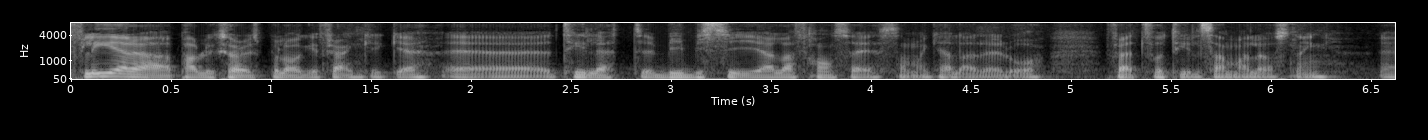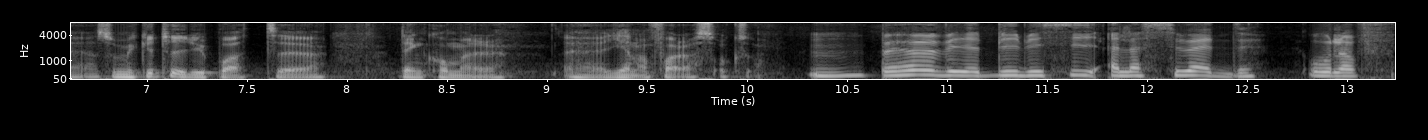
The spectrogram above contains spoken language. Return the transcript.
flera public service-bolag i Frankrike till ett BBC à la française som man kallar det då för att få till samma lösning. så mycket tyder ju på att den kommer genomföras också. Mm. Behöver vi ett BBC à la Suède Olof?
